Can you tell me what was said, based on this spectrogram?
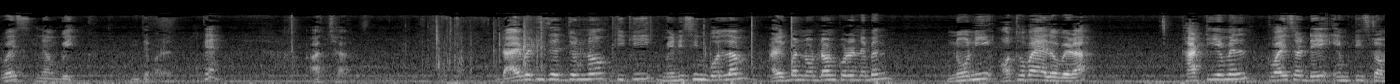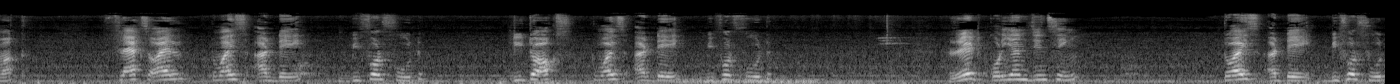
টোয়াইস ইন আ উইক নিতে পারেন ওকে আচ্ছা। ডায়াবেটিসের জন্য কি কি মেডিসিন বললাম? আরেকবার নোট ডাউন করে নেবেন। ননি অথবা aloe vera thirty M L twice a day empty stomach flax oil twice a day before food detox twice a day before food red Korean ginseng twice a day before food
